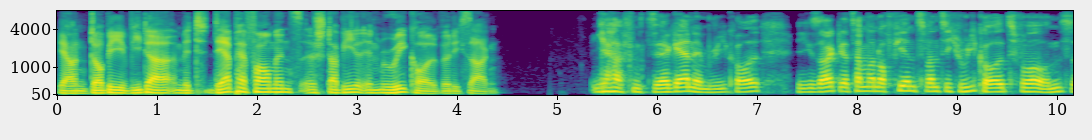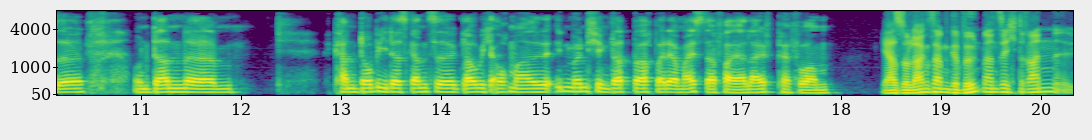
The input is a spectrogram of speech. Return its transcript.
Ja, und Dobby wieder mit der Performance äh, stabil im Recall, würde ich sagen. Ja, sehr gerne im Recall. Wie gesagt, jetzt haben wir noch 24 Recalls vor uns äh, und dann ähm, kann Dobby das Ganze, glaube ich, auch mal in Mönchengladbach bei der Meisterfeier live performen. Ja, so langsam gewöhnt man sich dran.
